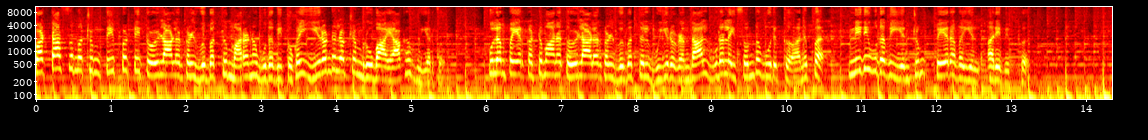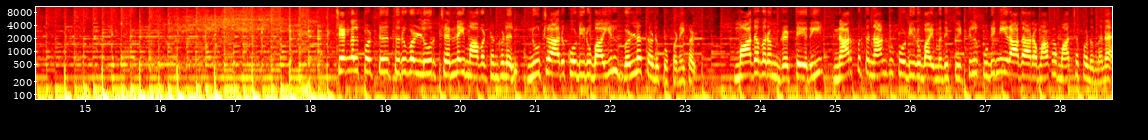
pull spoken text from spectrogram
பட்டாசு மற்றும் தீப்பெட்டி தொழிலாளர்கள் விபத்து மரண உதவித்தொகை இரண்டு லட்சம் ரூபாயாக உயர்வு. புலம்பெயர் கட்டுமான தொழிலாளர்கள் விபத்தில் உயிரிழந்தால் உடலை சொந்த ஊருக்கு அனுப்ப நிதி உதவி என்றும் பேரவையில் அறிவிப்பு. செங்கல்பட்டு திருவள்ளூர் சென்னை மாவட்டங்களில் நூற்று ஆறு கோடி ரூபாயில் வெள்ள தடுப்பு பணிகள். மாதவரம் ரெட்டேரி நாற்பத்தி நான்கு கோடி ரூபாய் மதிப்பீட்டில் குடிநீர் ஆதாரமாக மாற்றப்படும் என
